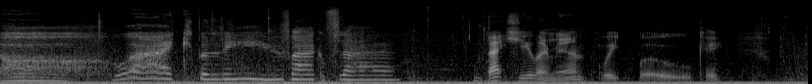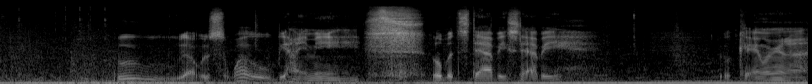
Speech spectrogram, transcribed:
Oh, I can believe I can fly. That healer, man. Wait, whoa, okay. Ooh, that was, whoa, behind me. A little bit stabby, stabby. Okay, we're gonna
